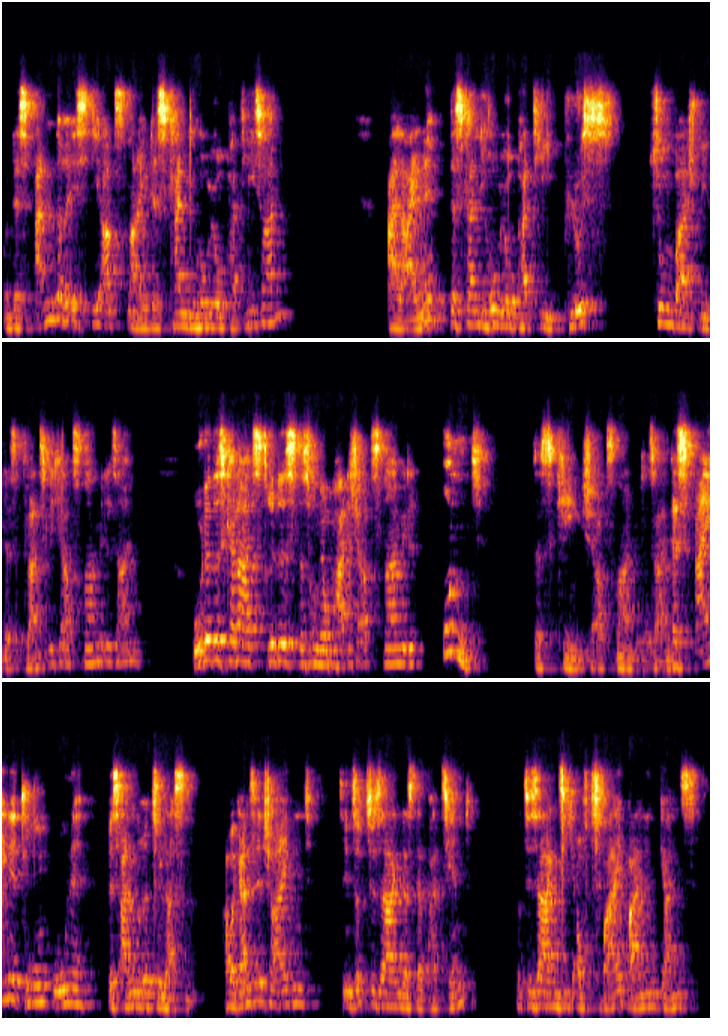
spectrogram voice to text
Und das andere ist die Arznei. Das kann die Homöopathie sein. Alleine. Das kann die Homöopathie plus zum Beispiel das pflanzliche Arzneimittel sein. Oder das kann als drittes das homöopathische Arzneimittel und das chemische Arzneimittel sein. Das eine tun, ohne das andere zu lassen. Aber ganz entscheidend sind sozusagen, dass der Patient sozusagen sich auf zwei Beinen ganz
